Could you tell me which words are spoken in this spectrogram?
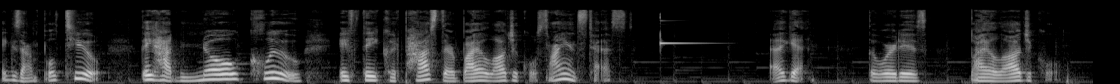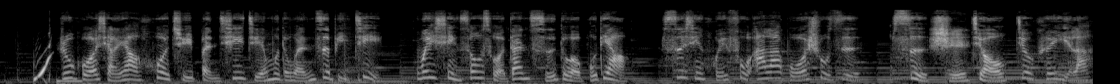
Example 2 They had no clue if they could pass their biological science test. Again, the word is biological. 如果想要获取本期节目的文字笔记，微信搜索单词“躲不掉”，私信回复阿拉伯数字四十九就可以了。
